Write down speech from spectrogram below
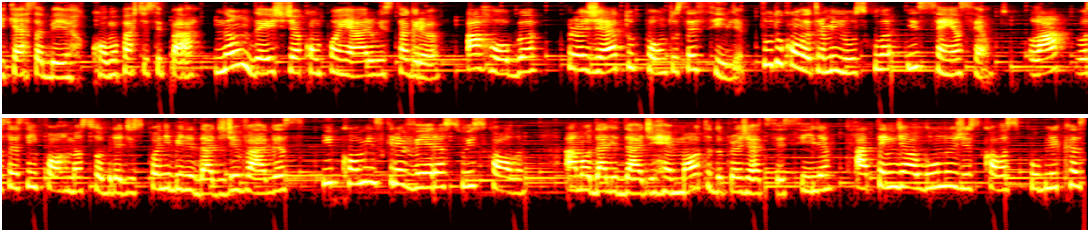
e quer saber como participar, não deixe de acompanhar o Instagram, arroba projeto.cecília, tudo com letra minúscula e sem acento. Lá você se informa sobre a disponibilidade de vagas e como inscrever a sua escola. A modalidade remota do Projeto Cecília atende alunos de escolas públicas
